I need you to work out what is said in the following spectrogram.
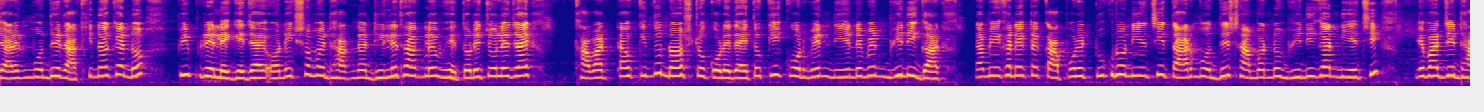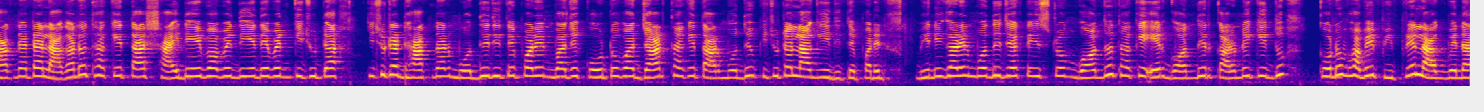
জারের মধ্যে রাখি না কেন পিঁপড়ে লেগে যায়। অনেক সময় ঢাকনা ঢিলে থাকলে ভেতরে চলে যায়। খাবারটাও কিন্তু নষ্ট করে দেয়। তো কি করবেন? নিয়ে নেবেন ভিনিগার। আমি এখানে একটা কাপড়ের টুকরো নিয়েছি, তার মধ্যে সামান্য ভিনিগার নিয়েছি। এবার যে ঢাকনাটা লাগানো থাকে, তার সাইডে এভাবে দিয়ে দেবেন কিছুটা। কিছুটা ঢাকনার মধ্যে দিতে পারেন বা যে কৌটো বা জার থাকে, তার মধ্যেও কিছুটা লাগিয়ে দিতে পারেন। ভিনিগারের মধ্যে যে একটা স্ট্রং গন্ধ থাকে, এর গন্ধের কারণে কিন্তু কোনোভাবে পিঁপড়ে লাগবে না।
